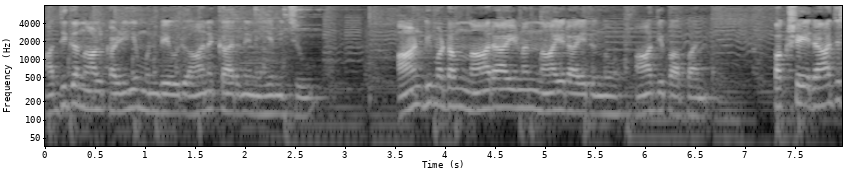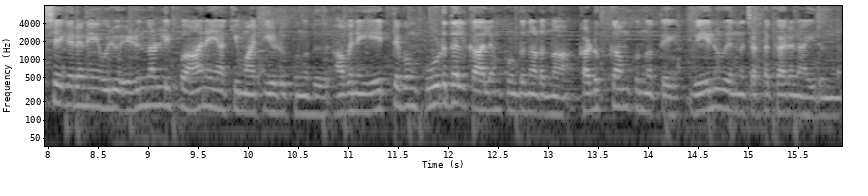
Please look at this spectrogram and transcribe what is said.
അധിക നാൾ കഴിയും മുൻപേ ഒരു ആനക്കാരനെ നിയമിച്ചു. ആണ്ടിമഠം നാരായണൻ നായരായിരുന്നു ആദ്യ പാപ്പാൻ പക്ഷേ രാജശേഖരനെ ഒരു എഴുന്നള്ളിപ്പ് ആനയാക്കി മാറ്റിയെടുക്കുന്നത് അവനെ ഏറ്റവും കൂടുതൽ കാലം കൊണ്ടു നടന്ന കടുക്കാം കുന്നത്തെ വേലു എന്ന ചട്ടക്കാരനായിരുന്നു.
